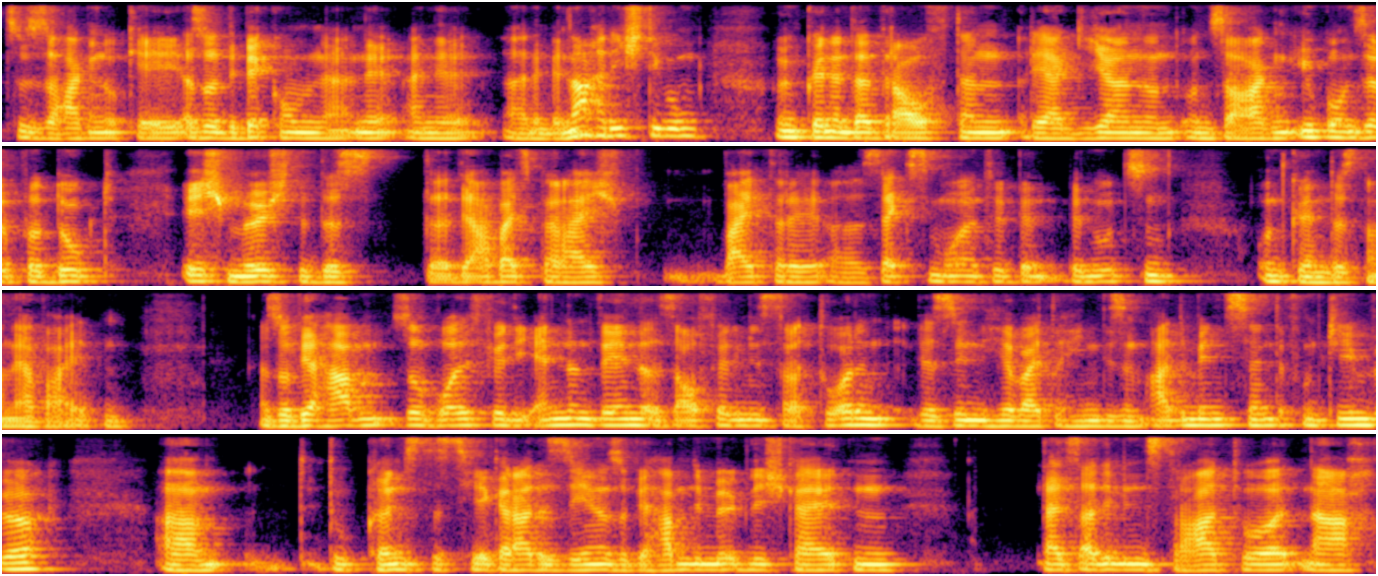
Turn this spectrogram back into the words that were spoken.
zu sagen, okay, also die bekommen eine, eine, eine Benachrichtigung und können darauf dann reagieren und, und sagen über unser Produkt, ich möchte, dass der, der Arbeitsbereich weitere äh, sechs Monate be benutzen und können das dann erweitern. Also wir haben sowohl für die Endanwender als auch für Administratoren, wir sind hier weiterhin in diesem Admin Center vom Teamwork. Ähm, du könntest das hier gerade sehen, also wir haben die Möglichkeiten, als Administrator nach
